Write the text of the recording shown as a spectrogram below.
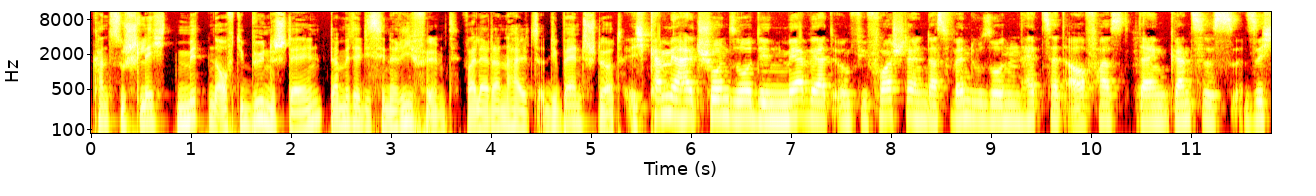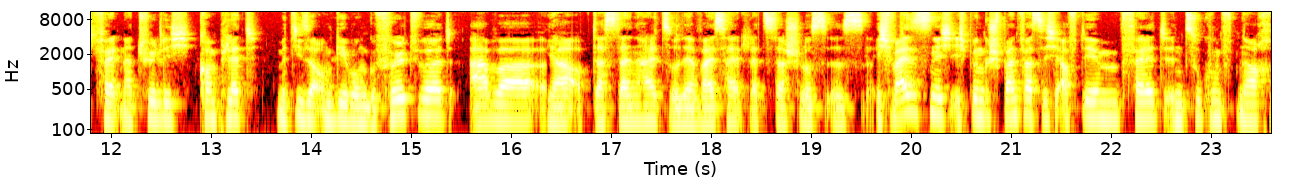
kannst du schlecht mitten auf die Bühne stellen, damit er die Szenerie filmt, weil er dann halt die Band stört. Ich kann mir halt schon so den Mehrwert irgendwie vorstellen, dass wenn du so ein Headset aufhast, dein ganzes Sichtfeld natürlich komplett mit dieser Umgebung gefüllt wird. Aber ja, ob das dann halt so der Weisheit letzter Schluss ist. Ich weiß es nicht. Ich bin gespannt, was sich auf dem Feld in Zukunft noch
